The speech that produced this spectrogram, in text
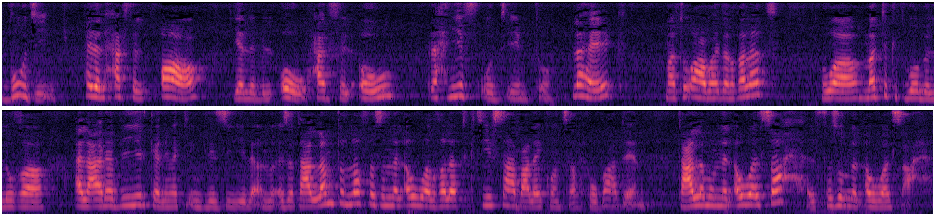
بودي هذا الحرف الآ يلي بالأو حرف الأو رح يفقد قيمته. لهيك ما توقعوا بهذا الغلط هو ما تكتبوه باللغة العربية الكلمات الإنجليزية لأنه إذا تعلمتوا اللفظ من الأول غلط كتير صعب عليكم تصلحوه بعدين. تعلموا من الأول صح الفظوا من الأول صح.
